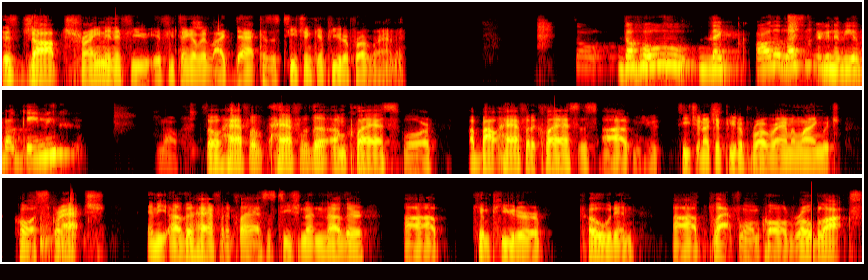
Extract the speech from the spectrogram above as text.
it's job training if you if you think of it like that because it's teaching computer programming. So the whole like all the lessons are gonna be about gaming. No. So half of half of the um class or about half of the class is uh, you teaching a computer programming language called Scratch, and the other half of the class is teaching another uh, computer coding uh, platform called Roblox.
